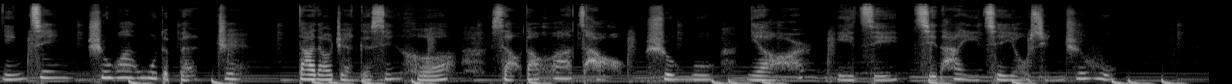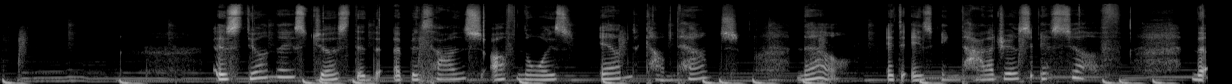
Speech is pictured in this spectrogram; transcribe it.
宁静是万物的本质。大到整个星河，小到花草、树木、鸟儿以及其他一切有形之物。Is stillness just the absence of noise and content? No, it is intelligence itself, the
